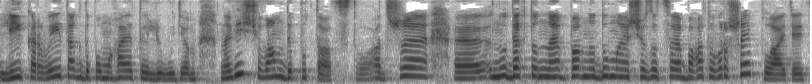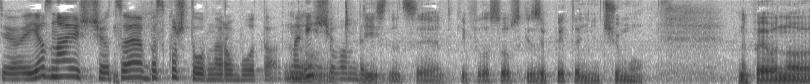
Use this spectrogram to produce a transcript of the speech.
лікар, ви і так допомагаєте людям. Навіщо вам депутатство? Адже ну дехто напевно думає, що за це багато грошей платять. Я знаю, що це безкоштовна робота. Навіщо Ну, вам депутатство? Дійсно, це такі філософські запитання. Чому? Напевно,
